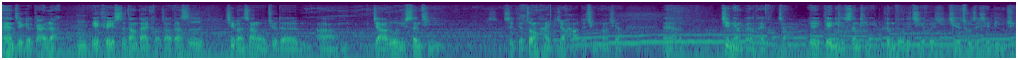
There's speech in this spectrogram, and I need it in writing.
这个感染，也可以适当戴口罩。但是基本上我觉得啊，假如你身体。这个状态比较好的情况下，呃，尽量不要戴口罩，因为给你的身体更多的机会去接触这些病菌，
